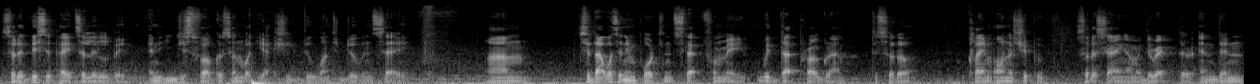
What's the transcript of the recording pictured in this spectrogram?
sort of dissipates a little bit, and you just focus on what you actually do want to do and say. Um, so that was an important step for me with that program to sort of claim ownership of sort of saying I'm a director, and then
